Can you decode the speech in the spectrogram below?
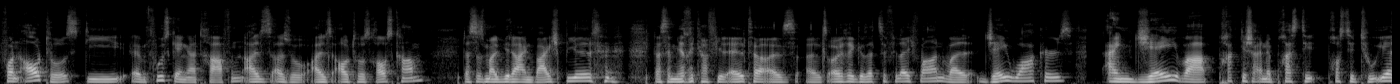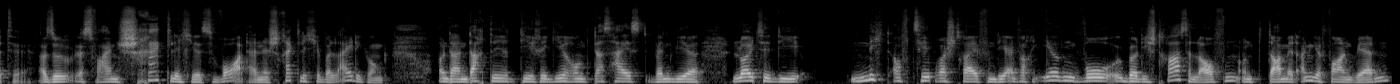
von Autos, die ähm, Fußgänger trafen, als, also als Autos rauskamen. Das ist mal wieder ein Beispiel, dass Amerika viel älter als, als eure Gesetze vielleicht waren, weil Jaywalkers, ein Jay war praktisch eine Prostituierte. Also es war ein schreckliches Wort, eine schreckliche Beleidigung. Und dann dachte die Regierung, das heißt, wenn wir Leute, die nicht auf Zebrastreifen, die einfach irgendwo über die Straße laufen und damit angefahren werden,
